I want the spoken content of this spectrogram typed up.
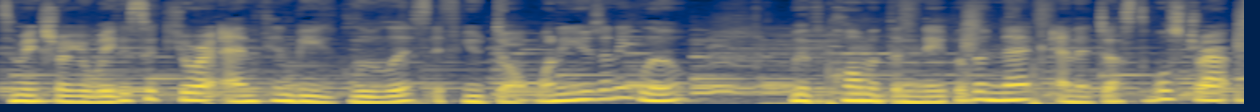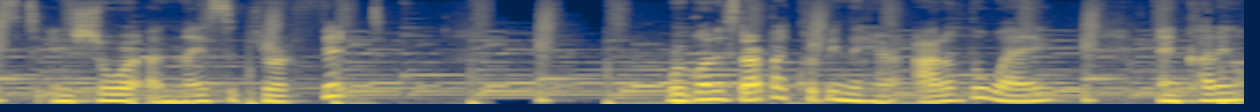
to make sure your wig is secure and can be glueless if you don't want to use any glue. We have a comb at the nape of the neck and adjustable straps to ensure a nice secure fit. We're going to start by clipping the hair out of the way and cutting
